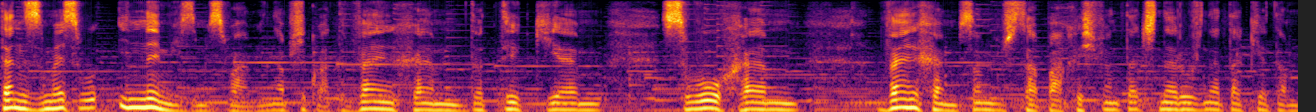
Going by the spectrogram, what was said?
ten zmysł innymi zmysłami, na przykład węchem, dotykiem, słuchem. Węchem są już zapachy świąteczne, różne takie tam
